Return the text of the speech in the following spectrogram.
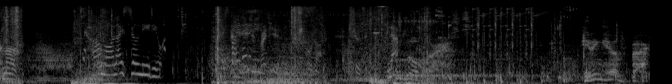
Come. Getting health back.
